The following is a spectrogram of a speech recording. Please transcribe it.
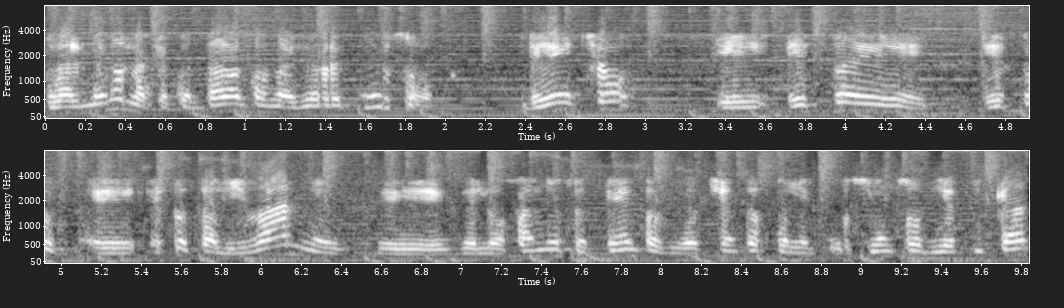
o al menos la que contaba con mayor recurso. De hecho, eh, este, estos, eh, estos talibanes de, los años 70 u 80 con la incursión soviética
